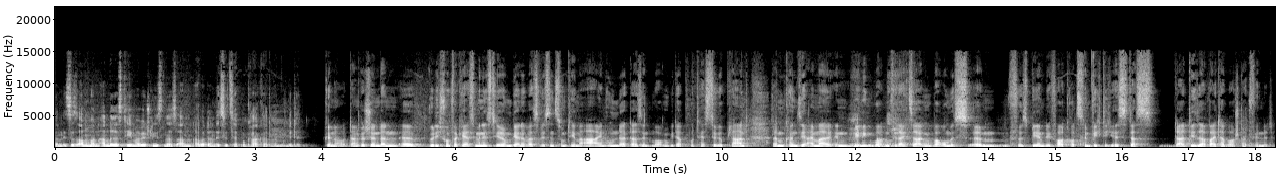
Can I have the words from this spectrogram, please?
Dann ist das auch nochmal ein anderes Thema. Wir schließen das an, aber dann ist jetzt Herr Pokaka dran, bitte. Genau, Dankeschön. Dann äh, würde ich vom Verkehrsministerium gerne was wissen zum Thema A100. Da sind morgen wieder Proteste geplant. Ähm, können Sie einmal in wenigen Worten vielleicht sagen, warum es ähm, fürs BMDV trotzdem wichtig ist, dass da dieser Weiterbau stattfindet?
